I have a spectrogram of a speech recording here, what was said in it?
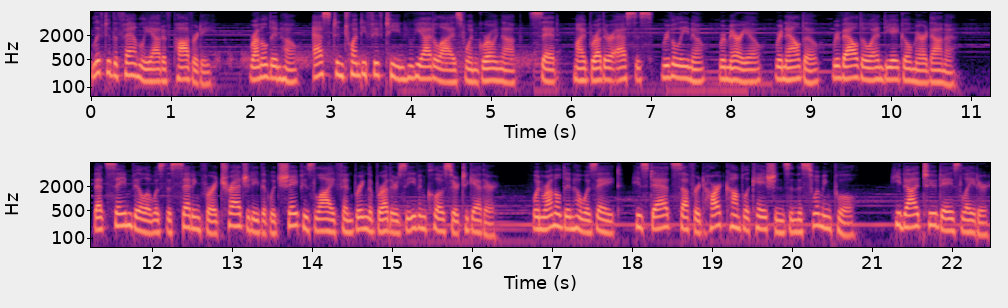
lifted the family out of poverty. Ronaldinho, asked in 2015 who he idolized when growing up, said, My brother Assis, Rivelino, Romario, Ronaldo, Rivaldo and Diego Maradona. That same villa was the setting for a tragedy that would shape his life and bring the brothers even closer together. When Ronaldinho was eight, his dad suffered heart complications in the swimming pool. He died two days later.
